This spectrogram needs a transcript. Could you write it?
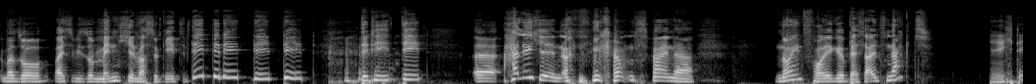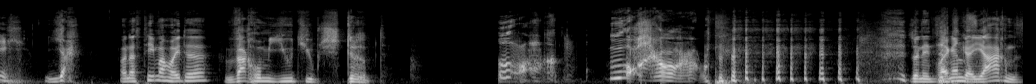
immer so, weißt du, wie so ein Männchen, was so geht. Äh, Hallöchen und willkommen zu einer neuen Folge Besser als nackt. Richtig. Ja, und das Thema heute, warum YouTube stirbt. So in den War 70er ganz- Jahren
